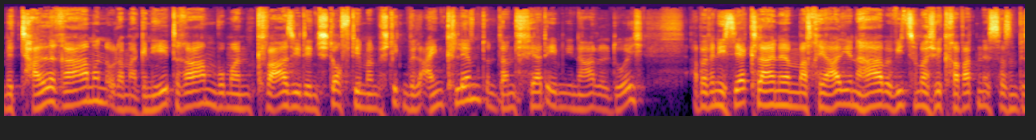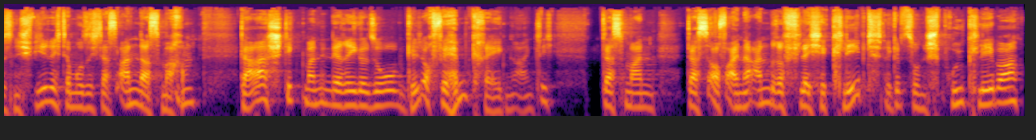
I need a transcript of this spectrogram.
Metallrahmen oder Magnetrahmen, wo man quasi den Stoff, den man besticken will, einklemmt und dann fährt eben die Nadel durch. Aber wenn ich sehr kleine Materialien habe, wie zum Beispiel Krawatten, ist das ein bisschen schwierig. Da muss ich das anders machen. Da stickt man in der Regel so, gilt auch für Hemdkrägen eigentlich dass man das auf eine andere Fläche klebt. Da gibt es so einen Sprühkleber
